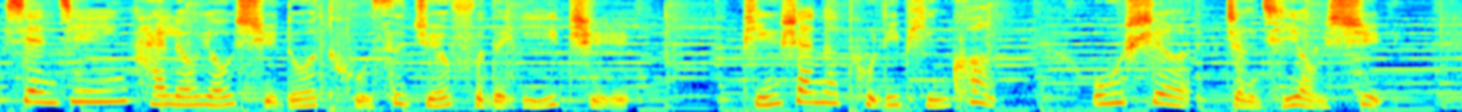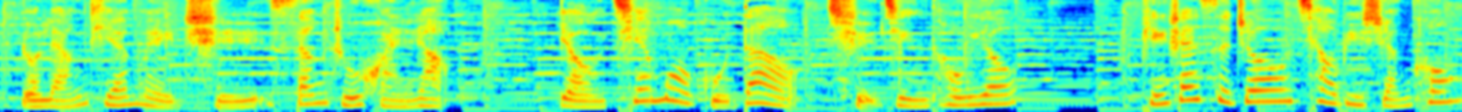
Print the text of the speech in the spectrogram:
现今还留有许多土司爵府的遗址。平山的土地平旷，屋舍整齐有序，有良田美池、桑竹环绕，有阡陌古道，曲径通幽。平山四周峭壁悬空，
